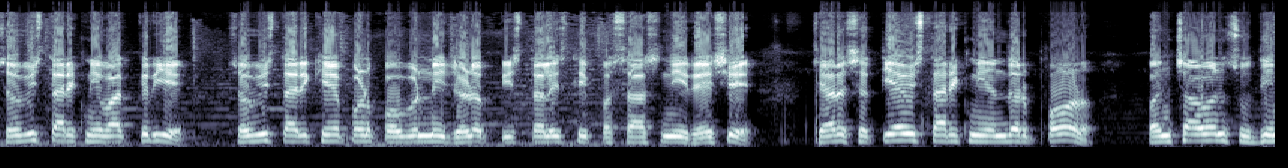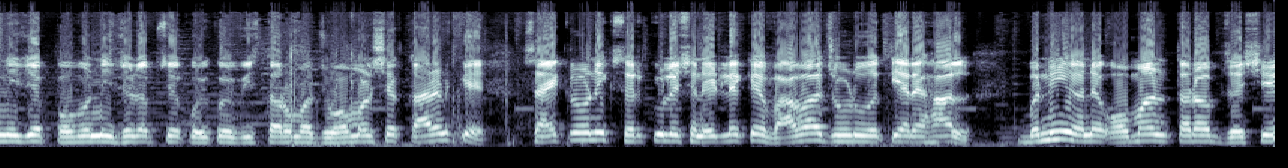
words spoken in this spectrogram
છવ્વીસ તારીખની વાત કરીએ, છવ્વીસ તારીખે પણ પવનની ઝડપ પિસ્તાલીસથી પચાસની રહેશે. જ્યારે સત્યાવીસ તારીખની અંદર પણ પંચાવન સુધીની જે પવનની ઝડપ છે, કોઈ કોઈ વિસ્તારોમાં જોવા મળશે. કારણ કે સાયક્લોનિક સર્ક્યુલેશન એટલે કે વાવાઝોડું અત્યારે હાલ બની અને ઓમાન તરફ જશે.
